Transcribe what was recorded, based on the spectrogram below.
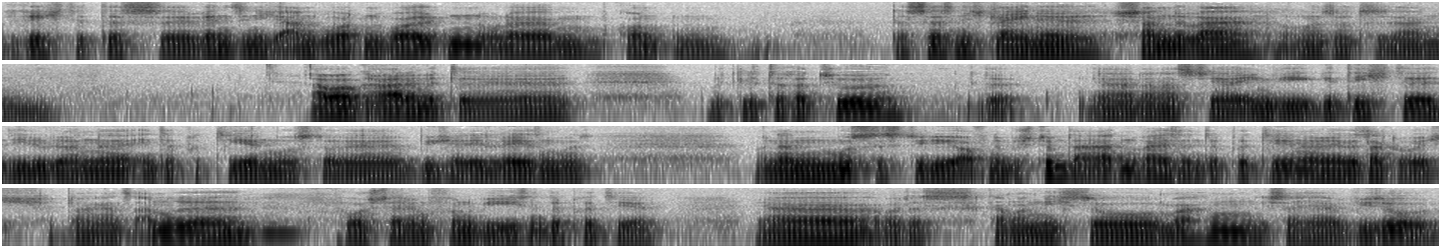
gerichtet, dass äh, wenn sie nicht antworten wollten oder konnten, dass das nicht gleich eine Schande war, um mal so zu sagen. Aber gerade mit, mit Literatur, ja, dann hast du ja irgendwie Gedichte, die du dann interpretieren musst oder Bücher, die du lesen musst. Und dann musstest du die auf eine bestimmte Art und Weise interpretieren. Und er hat gesagt, aber ich habe da eine ganz andere mhm. Vorstellung von, wie ich es interpretiere. Ja, aber das kann man nicht so machen. Ich sage ja, wieso?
